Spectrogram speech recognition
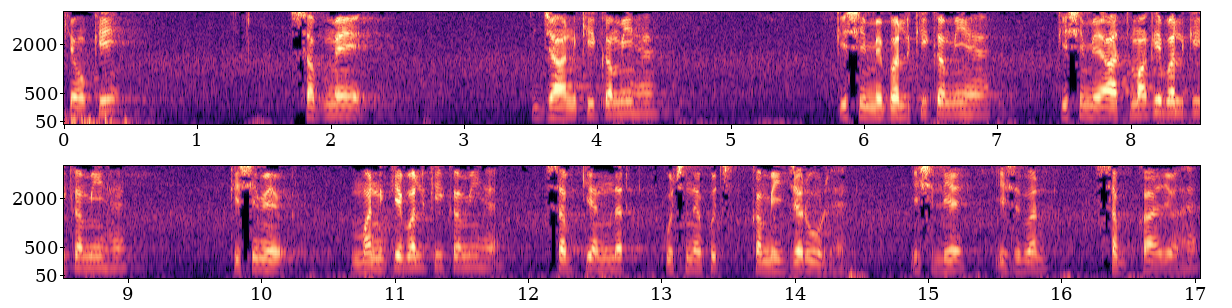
क्योंकि सब में जान की कमी है, किसी में बल की कमी है किसी में आत्मा के बल की कमी है, किसी में मन के बल की कमी है, सबके अंदर कुछ न कुछ कमी ज़रूर है। इसलिए इस बल सबका जो है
